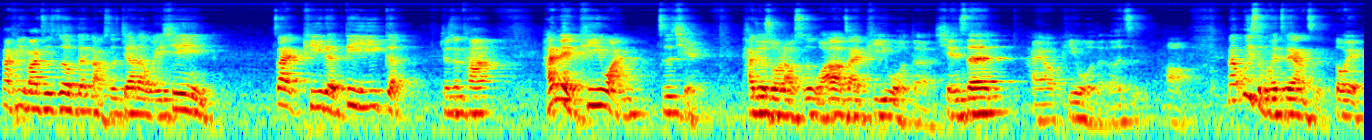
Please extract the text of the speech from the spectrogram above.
那批八字之后，跟老师加了微信，在批的第一个就是他还没批完之前，他就说老师，我要再批我的先生，还要批我的儿子啊。那为什么会这样子？各位？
